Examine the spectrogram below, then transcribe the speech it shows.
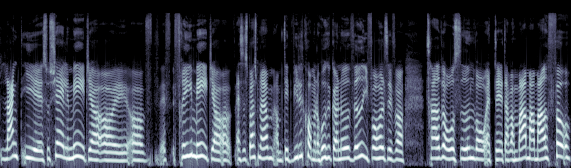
langt i øh, sociale medier og, øh, og frie medier, og altså spørgsmålet er, om, om det er et vilkår, man overhovedet kan gøre noget ved i forhold til for 30 år siden, hvor at øh, der var meget, meget, meget få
